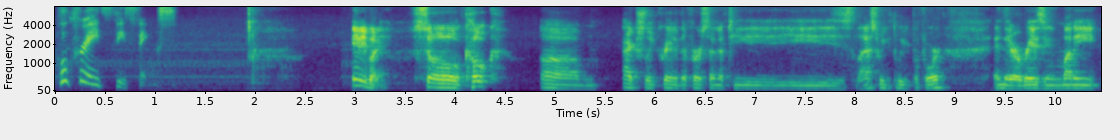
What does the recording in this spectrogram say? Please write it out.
Who creates these things? Anybody. So Coke um, actually created their first NFTs last week, the week before, and they are raising money.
